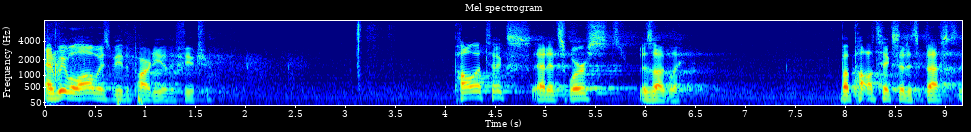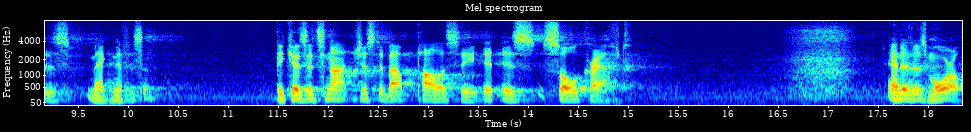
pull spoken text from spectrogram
And we will always be the party of the future. Politics at its worst is ugly, but politics at its best is magnificent because it's not just about policy, it is soulcraft and it is moral.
